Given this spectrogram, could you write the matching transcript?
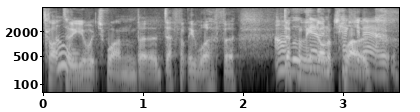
can't tell you which one, but definitely worth a I definitely not a plug.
